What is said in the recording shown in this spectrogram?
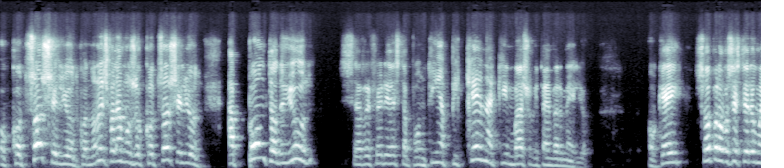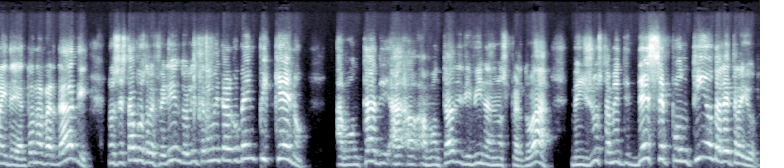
O Kotzoshel Yud, quando nós falamos o Kotzoshel Yud, a ponta do Yud se refere a esta pontinha pequena aqui embaixo que está em vermelho. Ok? Só para vocês terem uma ideia. Então, na verdade, nós estamos referindo literalmente a algo bem pequeno a vontade, a, a vontade divina de nos perdoar vem justamente desse pontinho da letra Yud.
